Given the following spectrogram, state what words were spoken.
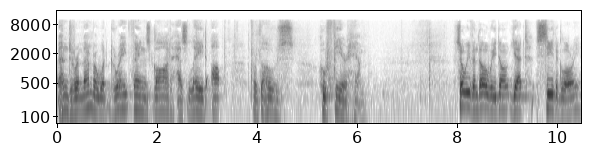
and remember what great things God has laid up for those who fear Him. So, even though we don't yet see the glory,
